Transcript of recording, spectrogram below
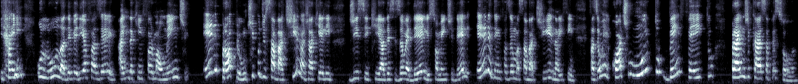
E aí, o Lula deveria fazer, ainda que informalmente, ele próprio, um tipo de sabatina, já que ele disse que a decisão é dele, somente dele, ele tem que fazer uma sabatina, enfim, fazer um recorte muito bem feito para indicar essa pessoa.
